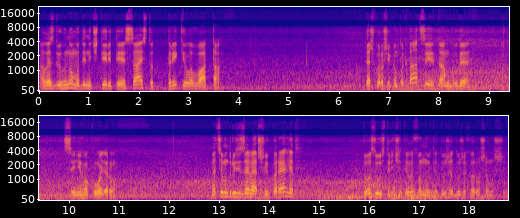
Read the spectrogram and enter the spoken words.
але з двигуном 1.4 TSI 103 кВт. Теж в хорошій комплектації, там буде синього кольору. На цьому, друзі, завершую перегляд. До зустрічі, телефонуйте. Дуже-дуже хороша машина.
